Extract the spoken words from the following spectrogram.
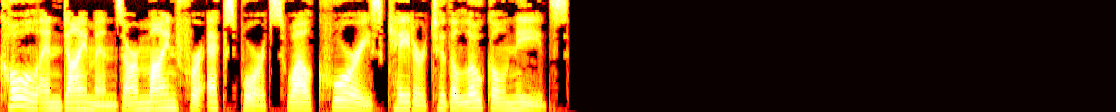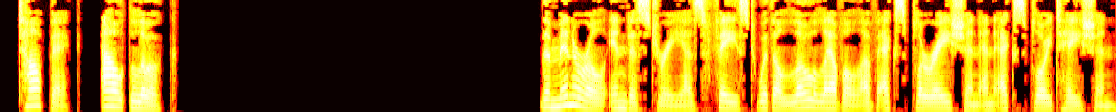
Coal and diamonds are mined for exports while quarries cater to the local needs. Outlook The mineral industry is faced with a low level of exploration and exploitation,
